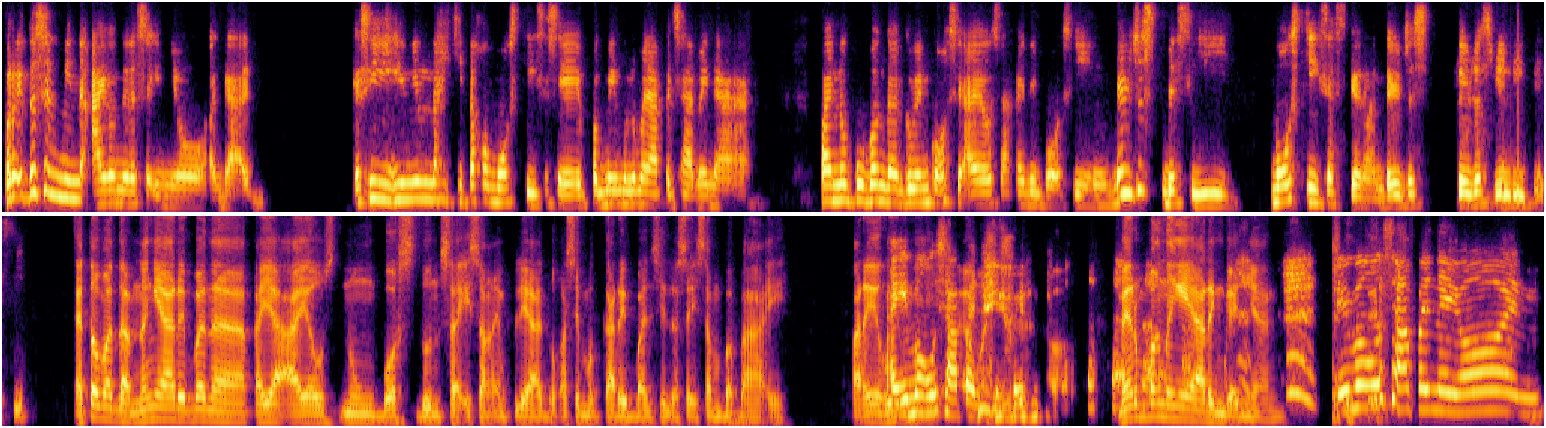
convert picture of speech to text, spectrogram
Pero it doesn't mean na ayaw nila sa inyo agad. Kasi yun yung nakikita ko most cases eh, pag may lumalapit sa amin na, paano po bang gagawin ko kasi ayaw sa akin ni bossing? They're just busy. Most cases ganun. They're just, they're just really busy. Eto madam, nangyari ba na kaya ayaw nung boss dun sa isang empleyado kasi magkaribal sila sa isang babae? Pareho Ay, ibang usapan na yun. Meron bang nangyayaring ganyan? Ibang usapan na yon.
